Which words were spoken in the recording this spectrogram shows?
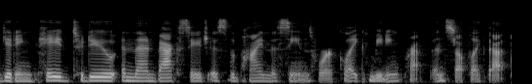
getting paid to do, and then backstage is the behind the scenes work like meeting prep and stuff like that.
